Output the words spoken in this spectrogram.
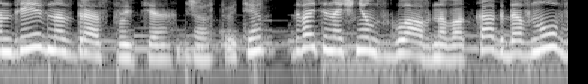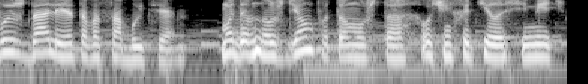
Андреевна, здравствуйте. Здравствуйте. Давайте начнем с главного. Как давно вы ждали этого события? Мы давно ждем, потому что очень хотелось иметь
